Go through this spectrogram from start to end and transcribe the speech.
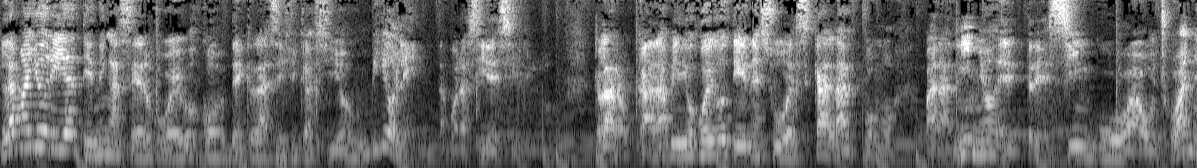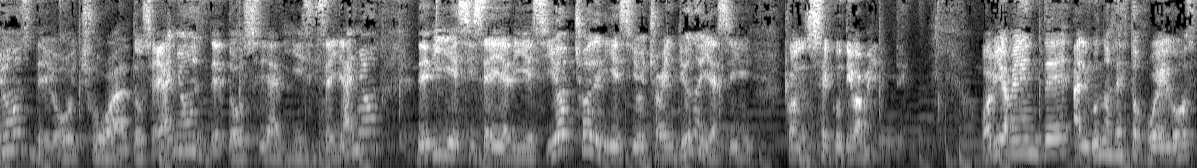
la mayoría tienden a ser juegos de clasificación violenta, por así decirlo. Claro, cada videojuego tiene su escala, como para niños entre 5 a 8 años, de 8 a 12 años, de 12 a 16 años, de 16 a 18, de 18 a 21 y así consecutivamente. Obviamente, algunos de estos juegos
